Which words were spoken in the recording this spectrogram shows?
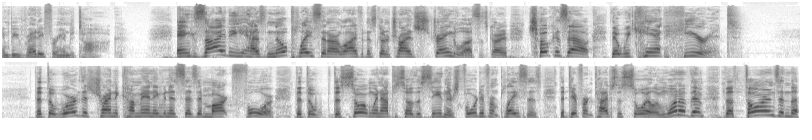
and be ready for Him to talk. Anxiety has no place in our life and it's going to try and strangle us. It's going to choke us out that we can't hear it. That the word that's trying to come in, even it says in Mark 4, that the, the sower went out to sow the seed, and there's four different places, the different types of soil. And one of them, the thorns and the,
